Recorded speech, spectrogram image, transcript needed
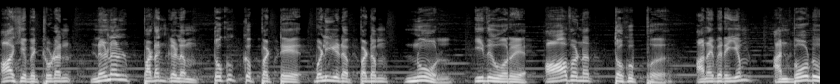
ஆகியவற்றுடன் நிழல் படங்களும் தொகுக்கப்பட்டு வெளியிடப்படும் நூல். இது ஒரு ஆவணத் தொகுப்பு. அனைவரையும் அன்போடு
